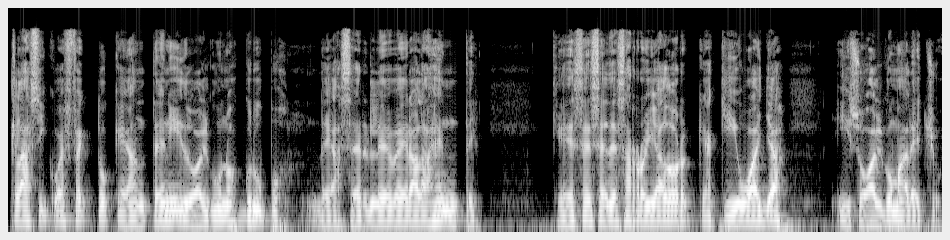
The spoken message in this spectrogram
clásico efecto que han tenido algunos grupos de hacerle ver a la gente que es ese desarrollador que aquí o allá hizo algo mal hecho.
